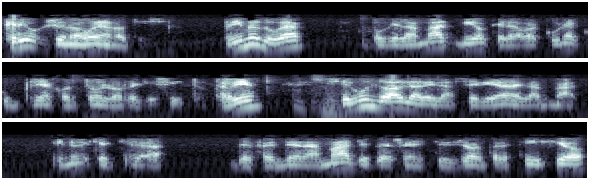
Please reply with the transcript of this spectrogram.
creo que es una buena noticia. En primer lugar, porque la MAT vio que la vacuna cumplía con todos los requisitos, ¿está bien? Sí. Segundo, habla de la seriedad de la MAT. Y no es que quiera defender a la MAT, yo creo que es una institución de prestigio.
